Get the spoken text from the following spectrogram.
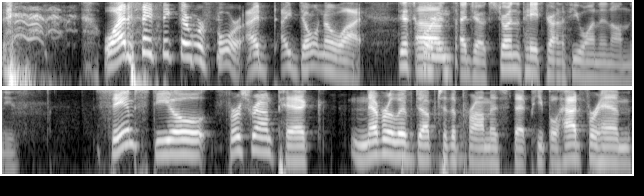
why did I think there were four? I, I don't know why. Discord Um, inside jokes. Join the Patreon if you want in on these. Sam Steele, first round pick, never lived up to the promise that people had for him.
